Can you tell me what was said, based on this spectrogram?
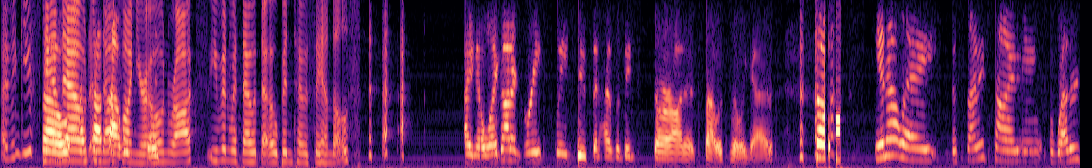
I think you stand So, out enough on your good. own rocks, even without the open toe sandals. I know. Well, I got a great suede boot that has a big star on it, so that was really good. So in LA, the sun is shining, the weather's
